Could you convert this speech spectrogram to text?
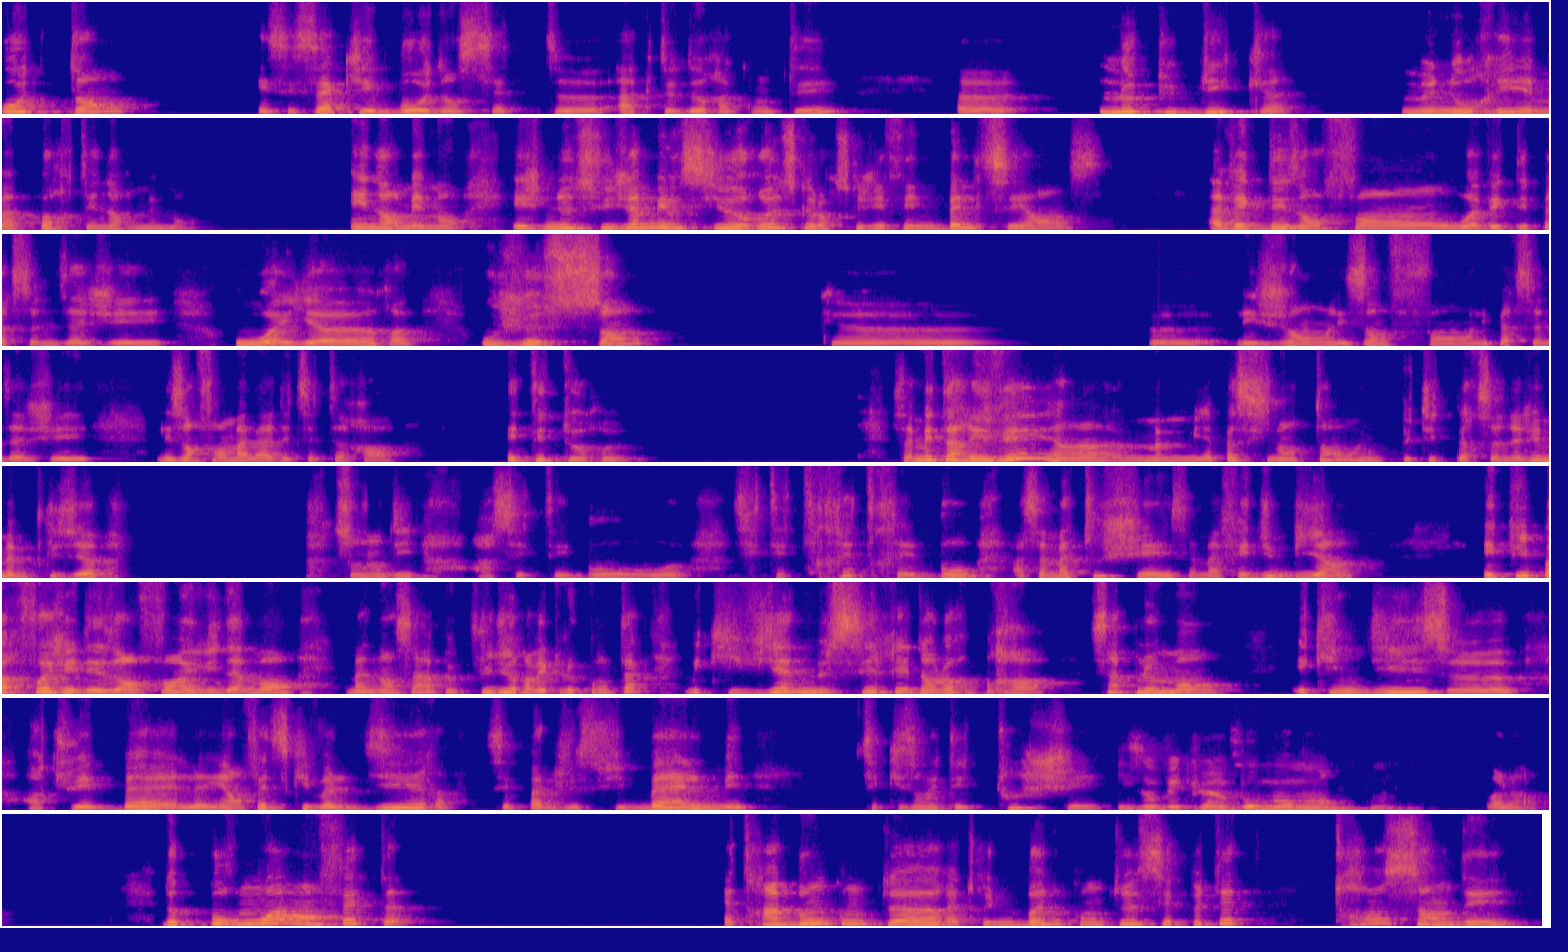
autant et c'est ça qui est beau dans cet euh, acte de raconter, euh, le public me nourrit et m'apporte énormément. Énormément. Et je ne suis jamais aussi heureuse que lorsque j'ai fait une belle séance avec des enfants ou avec des personnes âgées ou ailleurs, où je sens que euh, les gens, les enfants, les personnes âgées, les enfants malades, etc., étaient heureux ça m'est arrivé, hein, même il n'y a pas si longtemps, une petite personne âgée, même plusieurs, se sont dit oh, c'était beau, c'était très très beau, ah, ça m'a touché, ça m'a fait du bien. Et puis parfois j'ai des enfants, évidemment, maintenant c'est un peu plus dur avec le contact, mais qui viennent me serrer dans leurs bras, simplement, et qui me disent euh, oh tu es belle. Et en fait, ce qu'ils veulent dire, c'est pas que je suis belle, mais c'est qu'ils ont été touchés. Ils ont vécu un beau moment. Voilà. Donc pour moi, en fait, être un bon conteur, être une bonne conteuse, c'est peut-être transcender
